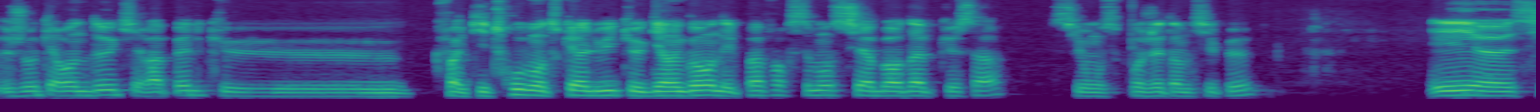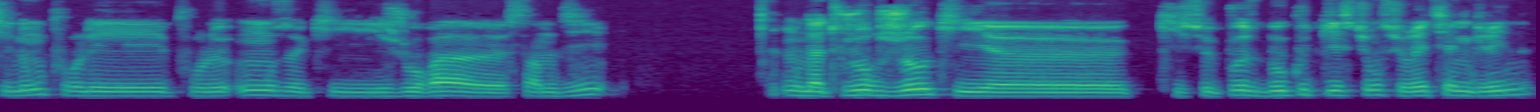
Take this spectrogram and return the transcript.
Joe 42 qui rappelle que, enfin, qui trouve en tout cas lui que Guingamp n'est pas forcément si abordable que ça, si on se projette un petit peu. Et sinon, pour le 11 qui jouera samedi, on a toujours Joe qui, qui se pose beaucoup de questions sur Etienne Green.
